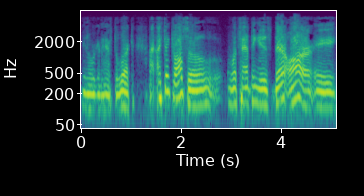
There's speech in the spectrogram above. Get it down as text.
you know, we're going to have to look. I, I think also what's happening is there are a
